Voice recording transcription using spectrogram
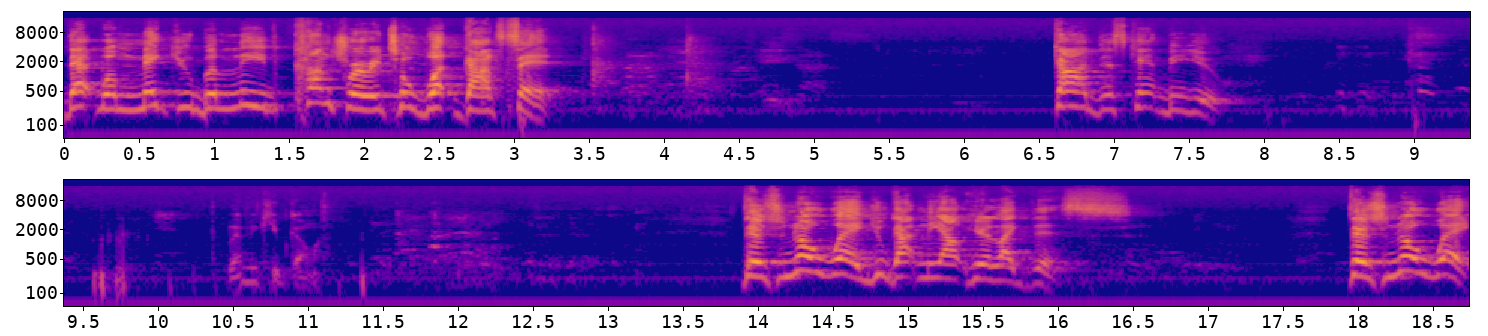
that will make you believe contrary to what God said. God, this can't be you. Let me keep going. There's no way you got me out here like this. There's no way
